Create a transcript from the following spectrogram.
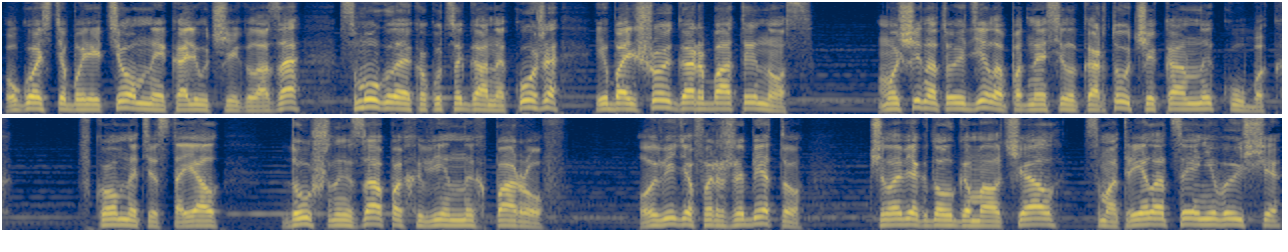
У гостя были темные колючие глаза, смуглая, как у цыгана, кожа и большой горбатый нос. Мужчина то и дело подносил к рту чеканный кубок. В комнате стоял душный запах винных паров. Увидев Эржебету, человек долго молчал, смотрел оценивающе.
